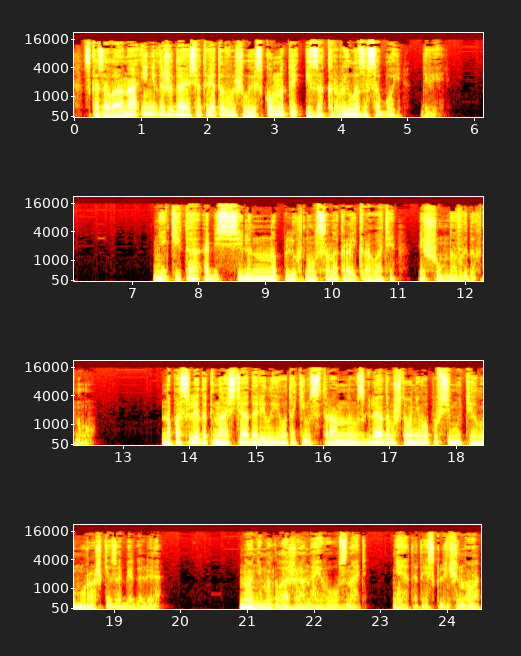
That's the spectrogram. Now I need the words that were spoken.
— сказала она и, не дожидаясь ответа, вышла из комнаты и закрыла за собой дверь. Никита обессиленно плюхнулся на край кровати и шумно выдохнул. Напоследок Настя одарила его таким странным взглядом, что у него по всему телу мурашки забегали. Но не могла же она его узнать. Нет, это исключено.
